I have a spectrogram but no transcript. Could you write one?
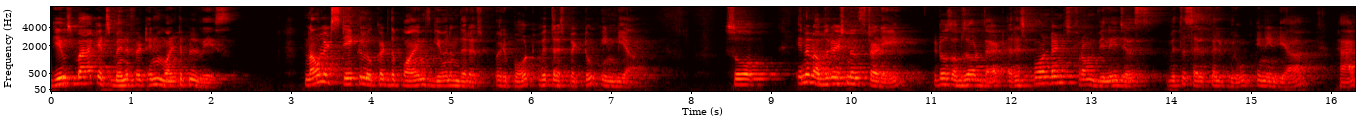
gives back its benefit in multiple ways. Now let's take a look at the points given in the report with respect to India. So in an observational study, it was observed that respondents from villages with a self-help group in India had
